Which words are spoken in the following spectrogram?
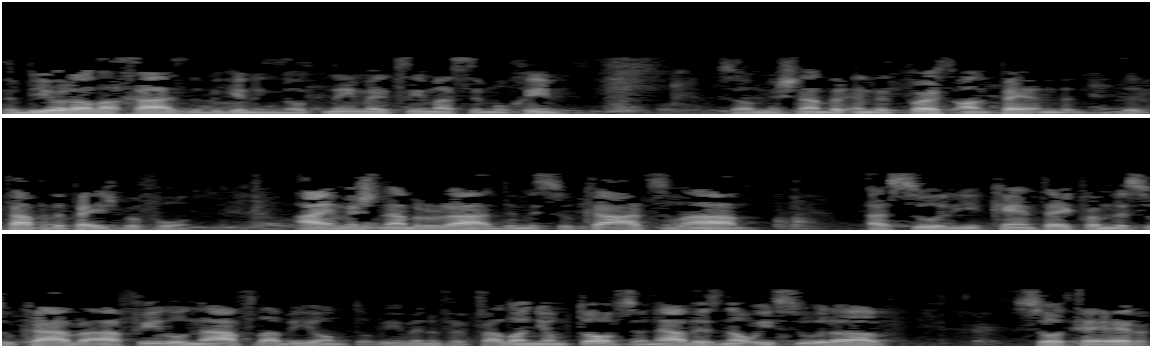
The Biur Halacha is the beginning. Notnim etzim asimuchim. So Mishnah in the first on the, the top of the page before. I Mishnah Berurah the Misukah atzma asur. You can't take from the sukkah va'afilu nafla biyom tov, even if it fell on yom tov. So now there's no isur of soter.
